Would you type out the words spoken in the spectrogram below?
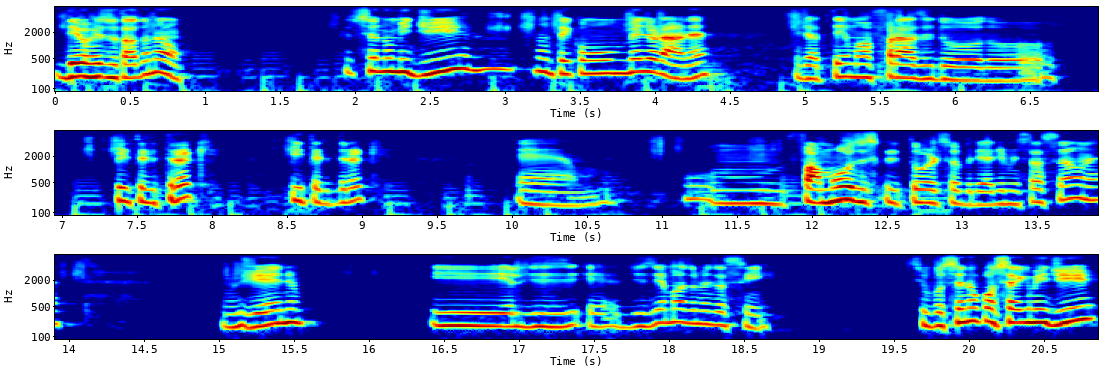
deu resultado ou não. Porque se você não medir, não tem como melhorar, né? Já tem uma frase do, do Peter Druck, Peter Druck, é, um famoso escritor sobre administração, né? Um gênio. E ele é, dizia mais ou menos assim: se você não consegue medir,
